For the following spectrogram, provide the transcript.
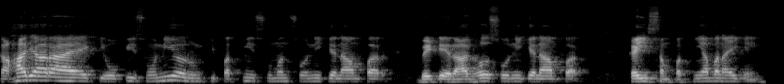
कहा जा रहा है कि ओपी सोनी और उनकी पत्नी सुमन सोनी के नाम पर, बेटे राघव सोनी के नाम पर कई संपत्तियाँ बनाई गई।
